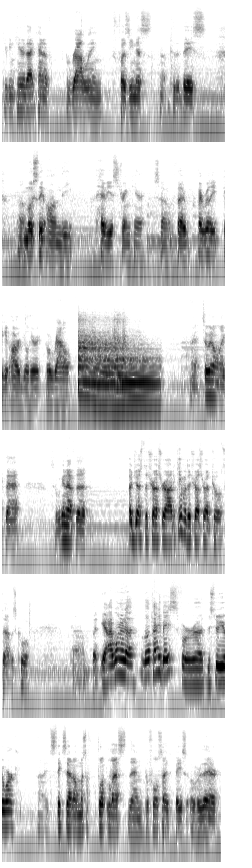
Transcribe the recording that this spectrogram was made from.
You can hear that kind of rattling fuzziness uh, to the bass, uh, mostly on the heaviest string here. So if I, if I really pick it hard, you'll hear it go rattle. Right, so we don't like that. So we're going to have to adjust the truss rod. It came with a truss rod tool, so that was cool. Um, but yeah, I wanted a little tiny bass for uh, the studio work. Uh, it sticks out almost a foot less than the full-size bass over there.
